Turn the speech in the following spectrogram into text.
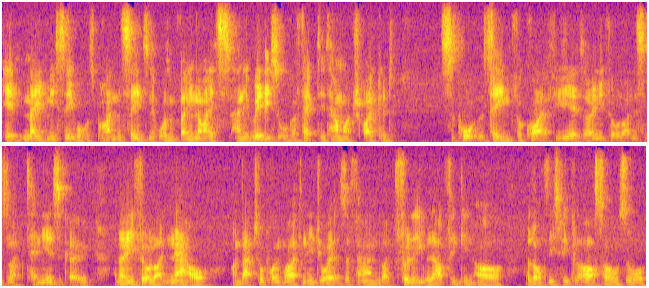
it made me see what was behind the scenes, and it wasn't very nice, and it really sort of affected how much I could support the team for quite a few years. I only feel like this is like ten years ago, and I only feel like now I'm back to a point where I can enjoy it as a fan, like fully, without thinking, oh, a lot of these people are assholes or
